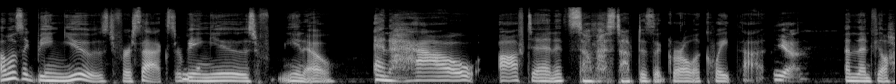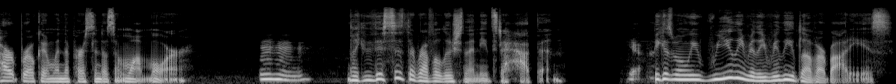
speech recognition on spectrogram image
almost like being used for sex or being used, you know, and how often it's so messed up does a girl equate that Yeah. And then feel heartbroken when the person doesn't want more. hmm Like this is the revolution that needs to happen. Yeah. Because when we really, really, really love our bodies,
